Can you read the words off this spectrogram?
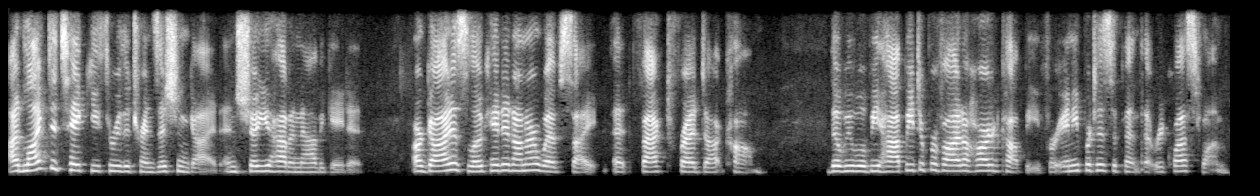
I'd like to take you through the transition guide and show you how to navigate it. Our guide is located on our website at factfred.com, though we will be happy to provide a hard copy for any participant that requests one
